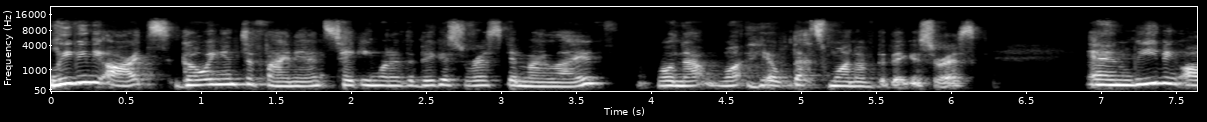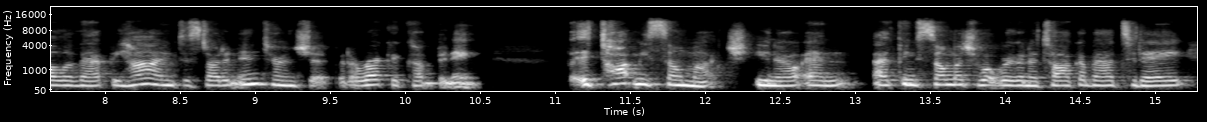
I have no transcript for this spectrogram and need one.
leaving the arts, going into finance, taking one of the biggest risks in my life. Well, not one, you know, that's one of the biggest risks. And leaving all of that behind to start an internship at a record company. It taught me so much, you know, and I think so much of what we're going to talk about today,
